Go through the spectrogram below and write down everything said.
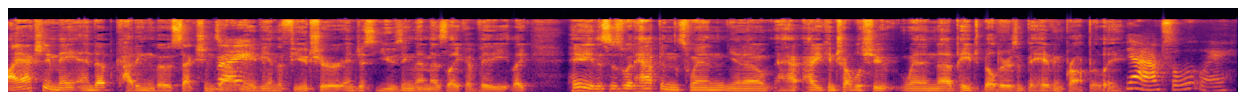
I actually may end up cutting those sections out maybe in the future and just using them as like a video, like, hey, this is what happens when, you know, how, how you can troubleshoot when uh, page builder isn't behaving properly. Yeah, absolutely.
